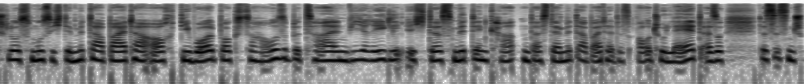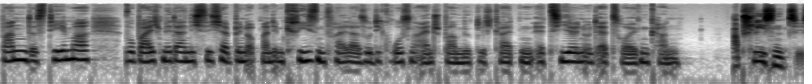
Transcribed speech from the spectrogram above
Anschluss. Muss ich dem Mitarbeiter auch die Wallbox zu Hause bezahlen? Wie regel ich das mit den Karten, dass der Mitarbeiter das Auto lädt? Also das ist ein spannendes Thema, wobei ich mir da nicht sicher bin, ob man im Krisenfall da so die großen Einsparmöglichkeiten erzielen und erzeugen kann. Abschließend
